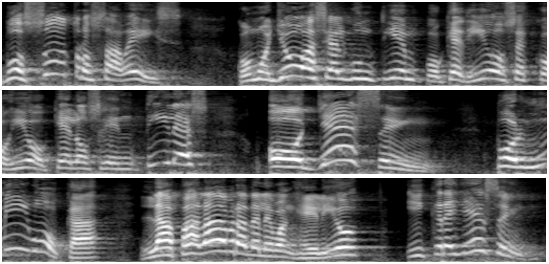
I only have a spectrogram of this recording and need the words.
vosotros sabéis como yo hace algún tiempo que Dios escogió que los gentiles oyesen por mi boca la palabra del Evangelio y creyesen.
